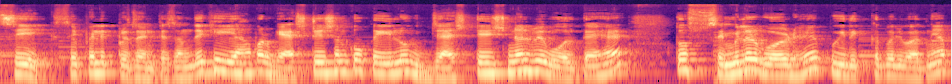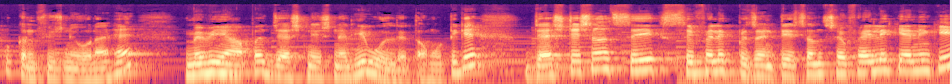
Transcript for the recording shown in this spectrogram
sac cephalic presentation देखिए यहाँ पर गैस्टेशन को कई लोग जेस्टेशनल भी बोलते हैं। तो सिमिलर वर्ड है कोई दिक्कत वाली बात नहीं आपको कंफ्यूज नहीं होना है। मैं भी यहाँ पर जेस्टेशनल ही बोल देता हूँ ठीक है? Gestational sac cephalic presentation cephalic यानी कि?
